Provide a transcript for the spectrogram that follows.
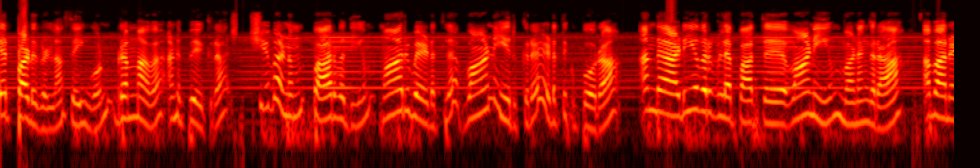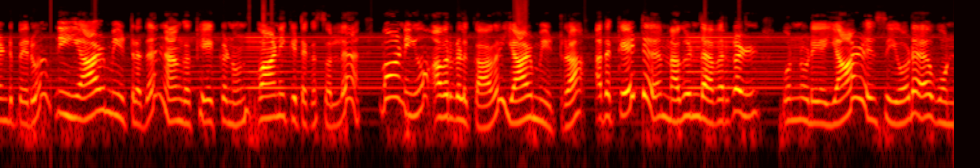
ஏற்பாடுகள்லாம் செய்யுங்கன்னு பிரம்மாவை அனுப்பி வைக்கிறார். சிவனும் பார்வதியும் மாறுவேடத்துல வாணி இருக்கிற இடத்துக்கு போறா. அந்த அடியவர்களை பார்த்து வாணியும் வணங்குறா. அவ ரெண்டு பேரும் நீ யாழ் மீட்டுறத நாங்க கேட்கணும்னு வாணி கிட்டக்க சொல்ல வாணியும் அவர்களுக்காக யாழ் மீட்டுறா. அதை கேட்டு மகிழ்ந்த அவர்கள் உன்னுடைய யாழ் இசையோட உன்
